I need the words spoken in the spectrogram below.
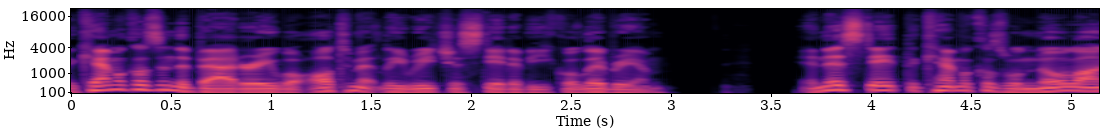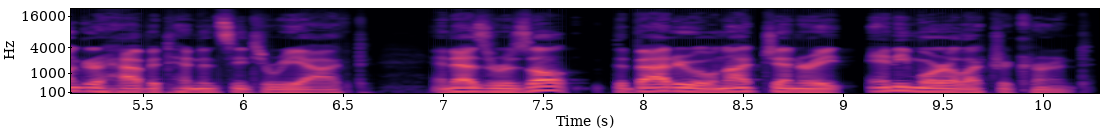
The chemicals in the battery will ultimately reach a state of equilibrium. In this state, the chemicals will no longer have a tendency to react, and as a result, the battery will not generate any more electric current.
